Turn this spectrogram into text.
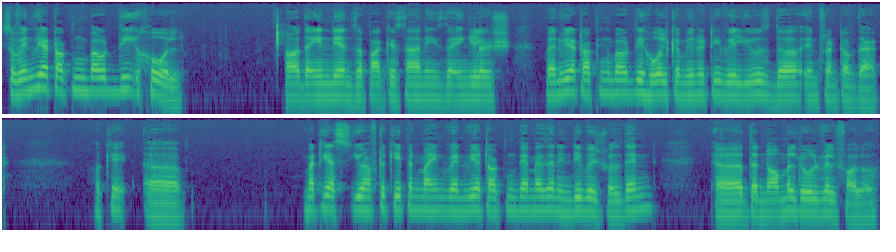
so when we are talking about the whole or the indians the pakistanis the english when we are talking about the whole community we'll use the in front of that. Okay uh, but yes you have to keep in mind when we are talking them as an individual then uh, the normal rule will follow.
